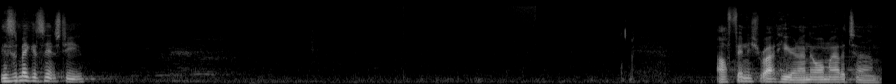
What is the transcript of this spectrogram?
Is this making sense to you? I'll finish right here, and I know I'm out of time.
